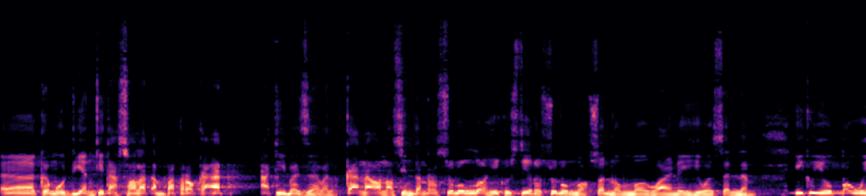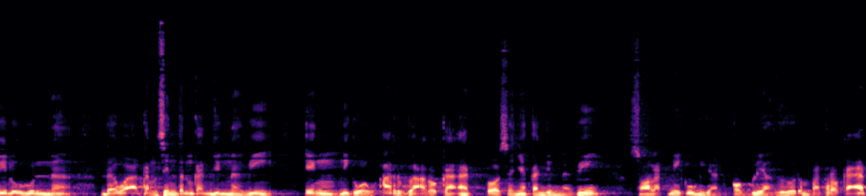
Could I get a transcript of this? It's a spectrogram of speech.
Eh, kemudian kita sholat empat rakaat akibat zawal. Karena ono sinten Rasulullah Gusti Rasulullah sallallahu alaihi wasallam iku yutawiluhunna dawa akan sinten Kanjeng Nabi ing niku arba rakaat. Bahwasanya Kanjeng Nabi sholat niku ngian qobliyah zuhur empat rakaat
